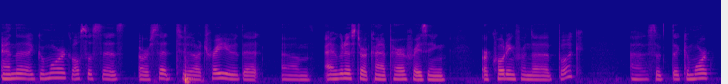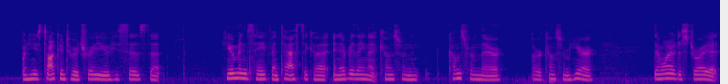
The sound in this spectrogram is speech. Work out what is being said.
And the Gmork also says, or said to Atreyu that um, I'm going to start kind of paraphrasing or quoting from the book. Uh, so the Gmork, when he's talking to Atreyu, he says that humans hate Fantastica and everything that comes from comes from there or comes from here. They want to destroy it,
